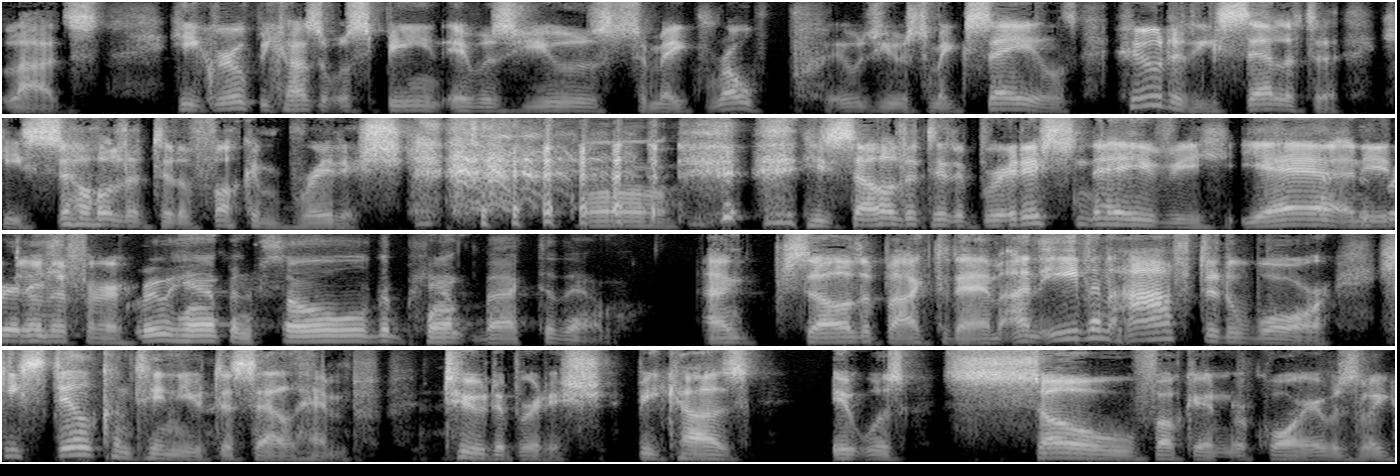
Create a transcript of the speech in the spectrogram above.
lads. He grew because it was being it was used to make rope. It was used to make sails. Who did he sell it to? He sold it to the fucking British. Oh. he sold it to the British Navy. Yeah, That's and he'd done it for Grew hemp and sold the hemp back to them. and sold it back to them. And even after the war, he still continued to sell hemp to the British because it was so fucking required. It was like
